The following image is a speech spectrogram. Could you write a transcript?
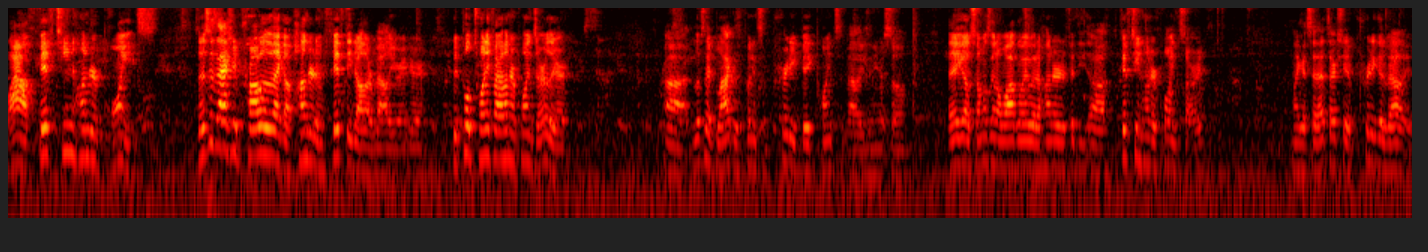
Wow, 1,500 points. So this is actually probably like a $150 value right here. We pulled 2,500 points earlier. Uh, looks like Black is putting some pretty big points values in here, so there you go. Someone's going to walk away with 150, uh, 1,500 points, sorry. Like I said, that's actually a pretty good value.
